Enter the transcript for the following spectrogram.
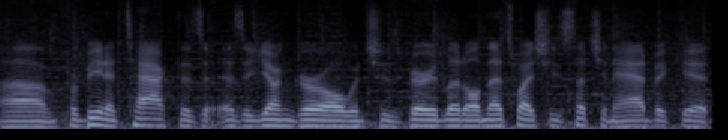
um, for being attacked as a, as a young girl when she was very little, and that's why she's such an advocate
